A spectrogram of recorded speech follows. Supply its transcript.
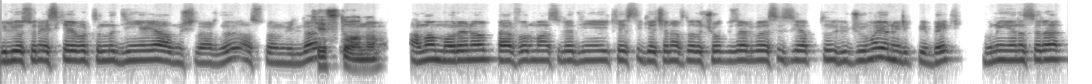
Biliyorsun eski Everton'da Dinya'yı almışlardı Aston Villa. Kesti onu. Ama Moreno performansıyla dünyayı kesti. Geçen hafta da çok güzel bir asist yaptı. Hücuma yönelik bir bek. Bunun yanı sıra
